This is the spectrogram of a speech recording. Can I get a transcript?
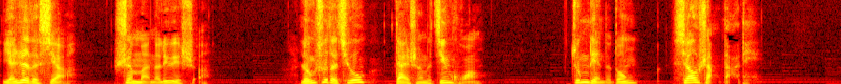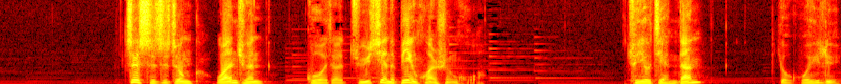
炎热的夏盛满了绿色，浓缩的秋带上了金黄，终点的冬潇洒大地。自始至终，完全过着局限的变换生活，却又简单有规律，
